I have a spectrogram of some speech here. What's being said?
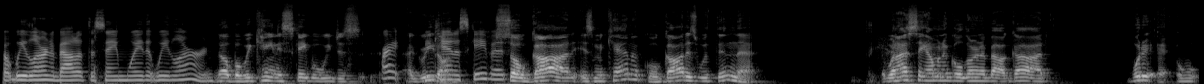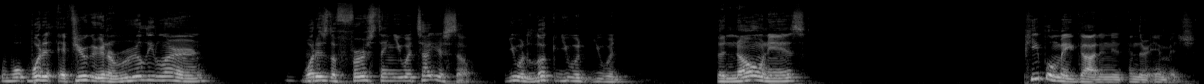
but we learn about it the same way that we learn No, but we can't escape what we just right agreed we can't on. escape it So God is mechanical. God is within that. When I say I'm going to go learn about God, what i- wh- what if you're going to really learn? What is the first thing you would tell yourself? You would look. You would. You would. The known is. People made God in, in their image.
